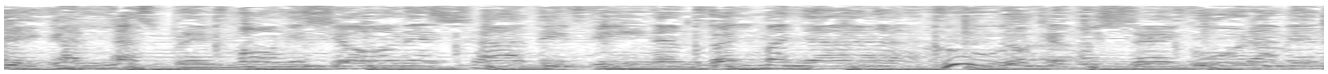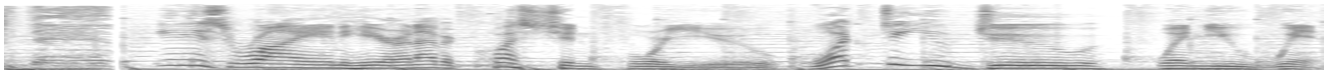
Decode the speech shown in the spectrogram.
Llegan las premoniciones adivinando el mañana. Lo que muy seguramente. It is Ryan here, and I have a question for you. What do you do when you win?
